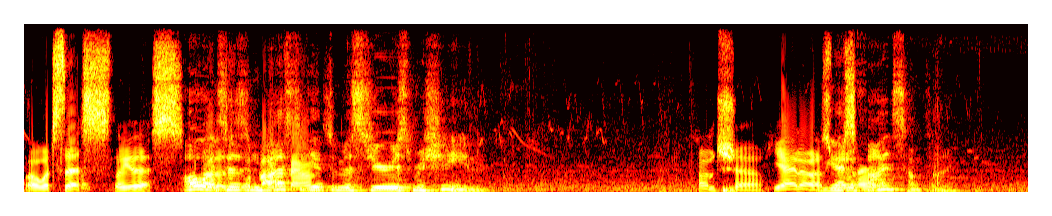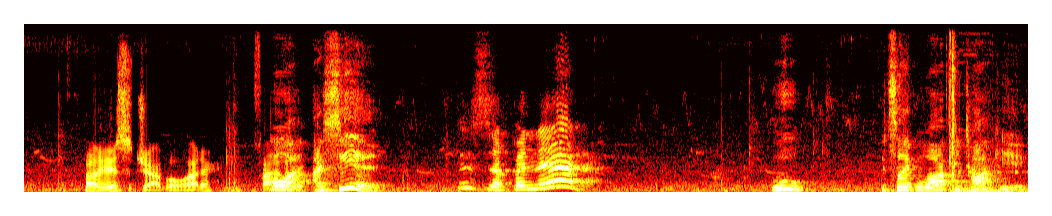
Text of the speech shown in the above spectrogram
Oh, what's this? Look at this. Oh, it this says is a box investigate found. the mysterious machine. On show. Yeah, I know. That's You gotta what I'm find something. Oh, here's a drop of water. Oh, Finally. I, I see it. This is a banana. Ooh, it's like a walkie-talkie.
